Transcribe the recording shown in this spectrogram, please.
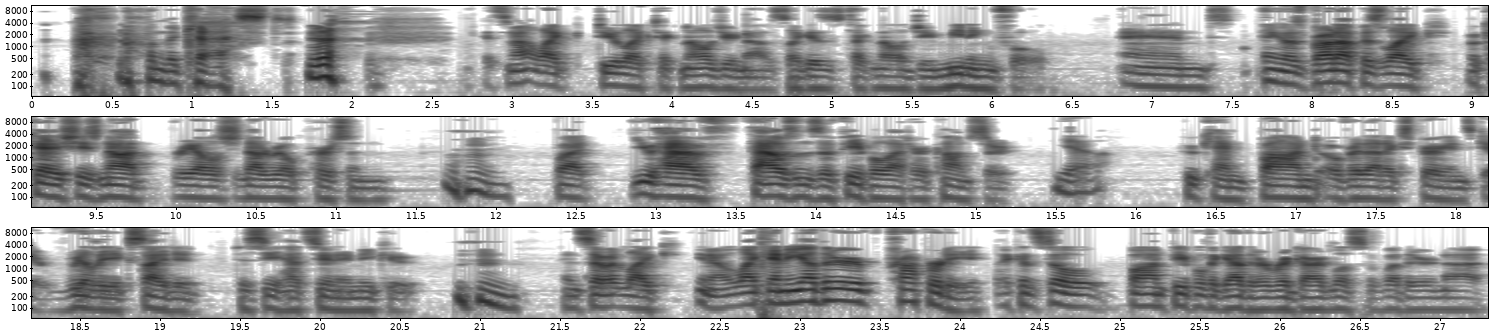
on the cast. It's not like do you like technology or not. It's like is this technology meaningful? And I think it was brought up as like, okay, she's not real. She's not a real person. hmm But you have thousands of people at her concert Yeah. who can bond over that experience, get really excited to see Hatsune Miku. hmm And so it like, you know, like any other property, it can still bond people together regardless of whether or not.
